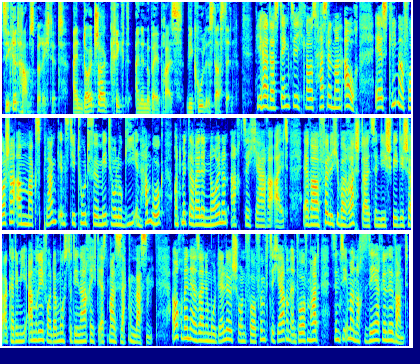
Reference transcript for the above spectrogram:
Sigrid Harms berichtet. Ein Deutscher kriegt einen Nobelpreis. Wie cool ist das denn? Ja, das denkt sich Klaus Hasselmann auch. Er ist Klimaforscher am Max-Planck-Institut für Meteorologie in Hamburg und mittlerweile 89 Jahre alt. Er war völlig überrascht, als ihn die schwedische Akademie anrief und er musste die Nachricht erstmal sacken lassen. Auch wenn er seine Modelle schon vor 50 Jahren entworfen hat, sind sie immer noch sehr relevant.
